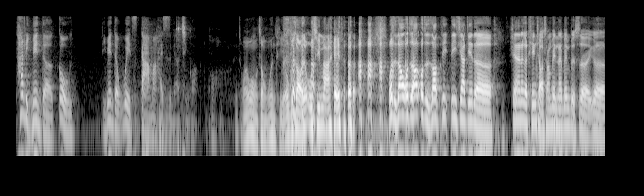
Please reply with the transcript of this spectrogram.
它里面的够，里面的位置大吗？还是怎么样情况？哦，你怎么会问我这种问题？我不知道，我就乌漆嘛黑的。我只知道，我只知道，我只知道地地下街的现在那个天桥上面那边不是有一个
